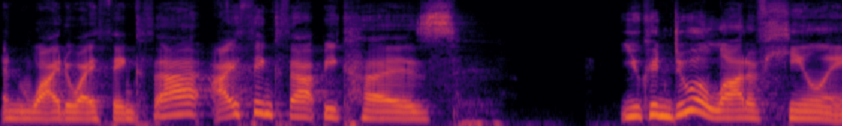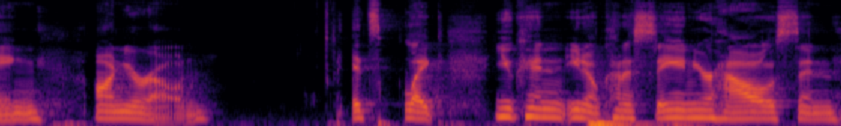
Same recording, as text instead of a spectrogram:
And why do I think that? I think that because you can do a lot of healing on your own. It's like you can, you know, kind of stay in your house and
